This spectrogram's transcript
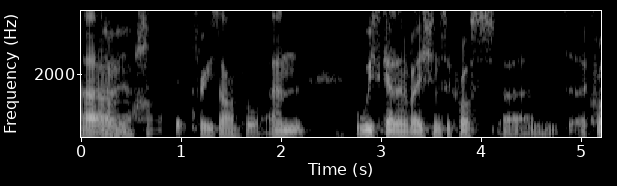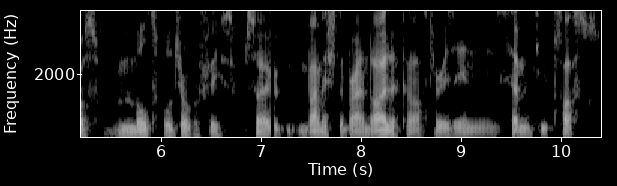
Oh, um, yeah. Harpic, for example, and we scale innovations across um, across multiple geographies. So Vanish, the brand I look after, is in 70 plus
